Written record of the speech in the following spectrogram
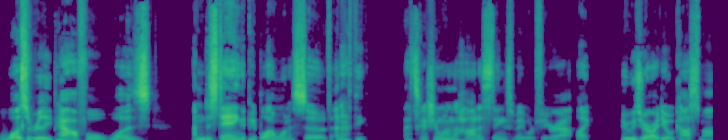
was really powerful was understanding the people I want to serve. And I think that's actually one of the hardest things for people to figure out. Like, who is your ideal customer?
